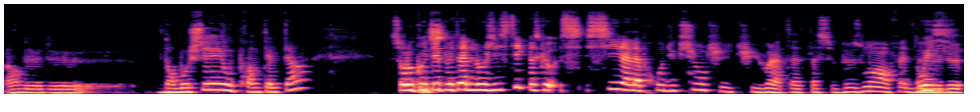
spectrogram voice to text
ben, de, d'embaucher ou de prendre quelqu'un. Sur le côté peut-être logistique, parce que si, à la production, tu, tu voilà, as, ce besoin en fait de. Oui. de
